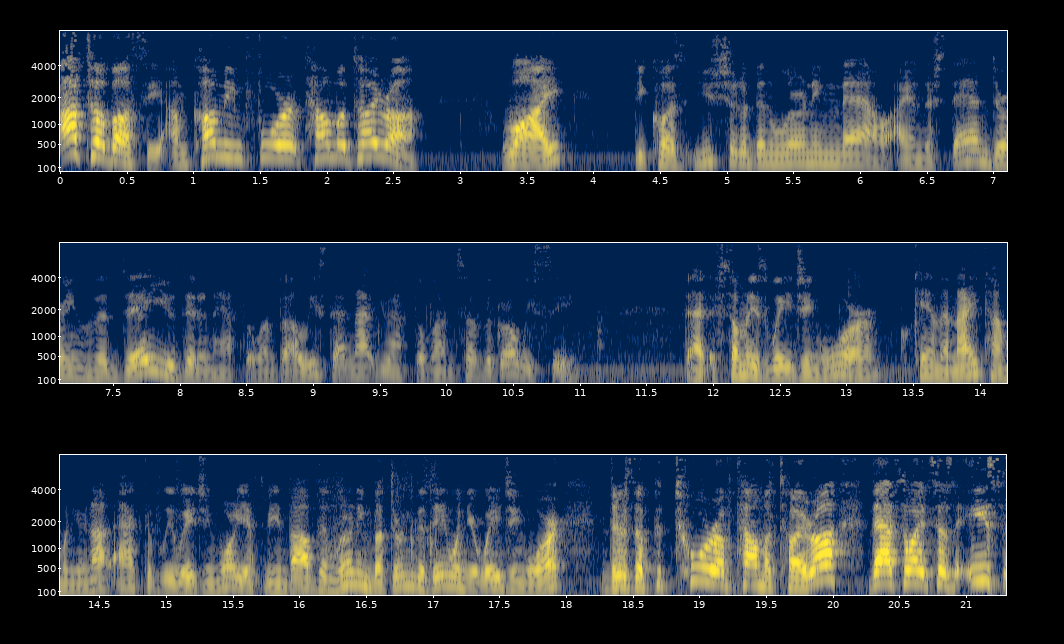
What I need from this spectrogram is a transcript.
Atabasi, I'm coming for Talmud Torah. Why? Because you should have been learning now. I understand during the day you didn't have to learn, but at least at night you have to learn. Says the girl, we see that if somebody's waging war, okay, in the nighttime when you're not actively waging war, you have to be involved in learning, but during the day when you're waging war, there's a patur of Talmud Torah. That's why it says Is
